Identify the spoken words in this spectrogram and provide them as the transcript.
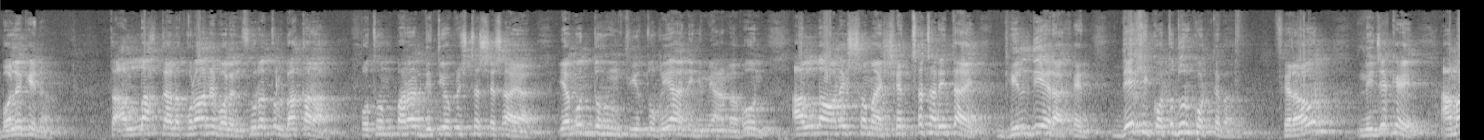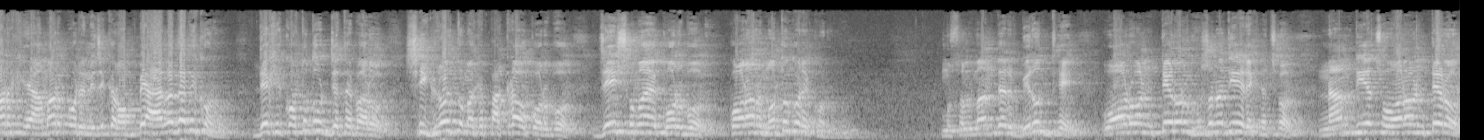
বলে কি না তো আল্লাহ তালা কোরআনে বলেন, সুরাতুল বাকারা, প্রথম পাড়ার দ্বিতীয় পৃষ্ঠা শেষ আয়াত আল্লাহ অনেক সময় স্বেচ্ছাচারিতায় ঢিল দিয়ে রাখেন। দেখি কত দূর করতে পারো। ফেরাউন নিজেকে আমার খেয়ে আমার পরে নিজেকে রব্বে আলাদাবি দাবি করো। দেখি কত দূর যেতে পারো। শীঘ্রই তোমাকে পাকড়াও করব। যেই সময়ে করব, করার মতো করে করব। মুসলমানদের বিরুদ্ধে ওয়ার ওয়ান টেরর ঘোষণা দিয়ে রেখেছ। নাম দিয়েছ ওয়ার ওয়ান টেরর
